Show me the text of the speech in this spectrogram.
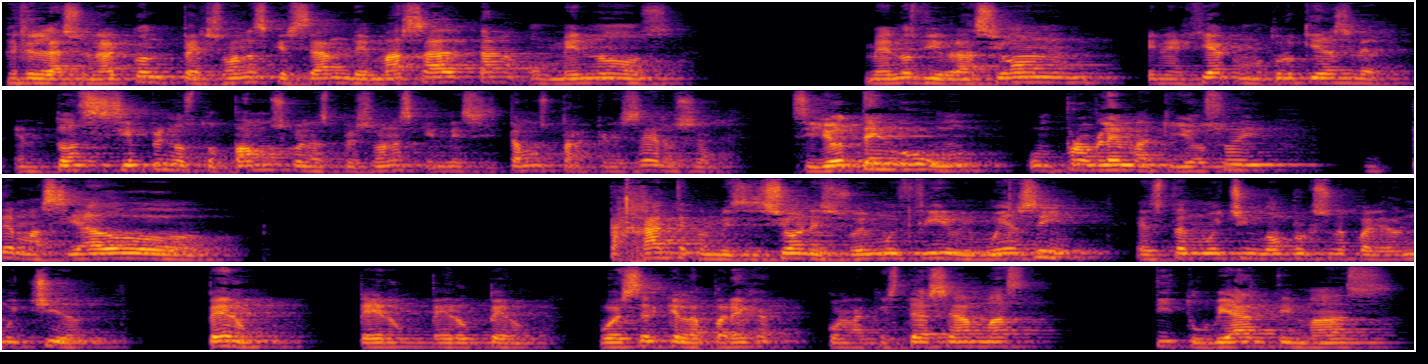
relacionar con personas que sean de más alta o menos, menos vibración, energía, como tú lo quieras ver. Entonces siempre nos topamos con las personas que necesitamos para crecer. O sea, si yo tengo un, un problema que yo soy demasiado tajante con mis decisiones, soy muy firme y muy así, esto es muy chingón porque es una cualidad muy chida, pero, pero, pero, pero, puede ser que la pareja con la que esté sea más titubeante y más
